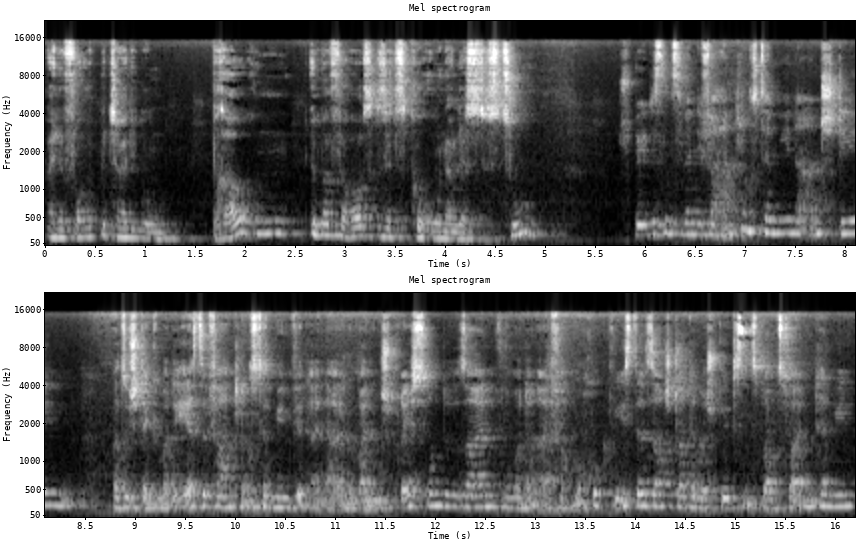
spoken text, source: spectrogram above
eine Vorortbeteiligung brauchen? Immer vorausgesetzt, Corona lässt es zu. Spätestens, wenn die Verhandlungstermine anstehen, also ich denke mal, der erste Verhandlungstermin wird eine allgemeine Gesprächsrunde sein, wo man dann einfach mal guckt, wie ist der Sachstand, aber spätestens beim zweiten Termin,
